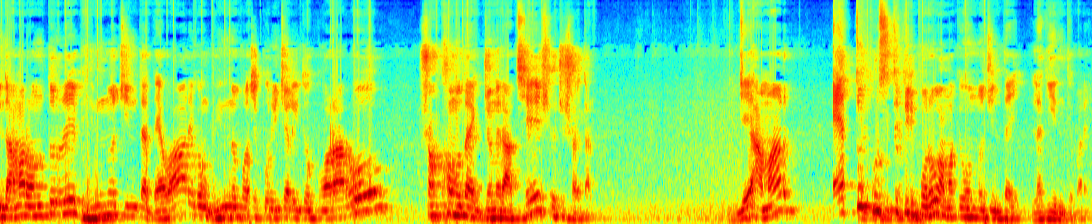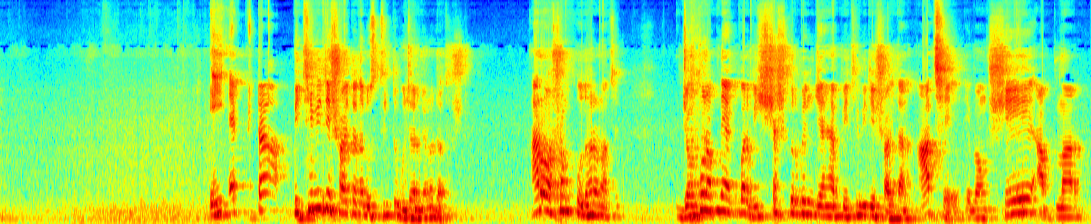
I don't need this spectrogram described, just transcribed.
কিন্তু আমার অন্তরে ভিন্ন চিন্তা দেওয়ার এবং ভিন্ন পথে পরিচালিত করারও সক্ষমতা একজনের আছে, সে হচ্ছে শয়তান। যে আমার এত প্রস্তুতির পরেও আমাকে অন্য চিন্তায় লাগিয়ে দিতে পারে। এই একটা পৃথিবীতে শয়তানের অস্তিত্ব বোঝার জন্য যথেষ্ট। আরও অসংখ্য উদাহরণ আছে। যখন আপনি একবার বিশ্বাস করবেন যে হ্যাঁ পৃথিবীতে শয়তান আছে এবং সে আপনার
